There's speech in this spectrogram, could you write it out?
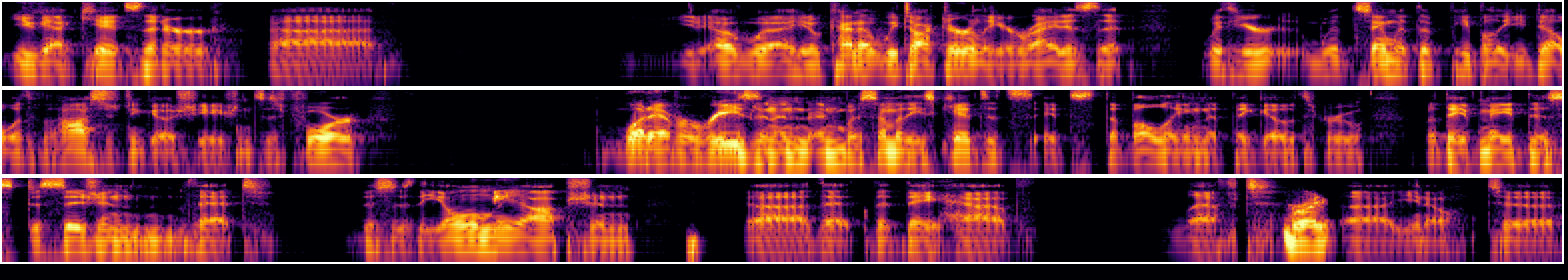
you got kids that are, uh, you know, you know, kind of. We talked earlier, right? Is that with your with same with the people that you dealt with with hostage negotiations is for whatever reason and, and with some of these kids it's it's the bullying that they go through but they've made this decision that this is the only option uh, that that they have left right. uh, you know to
